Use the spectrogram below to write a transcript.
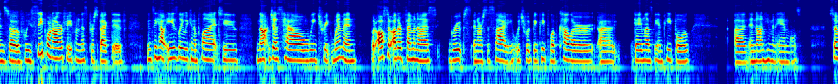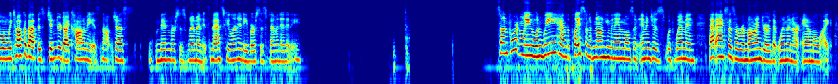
And so if we see pornography from this perspective, we can see how easily we can apply it to not just how we treat women, but also other feminized groups in our society, which would be people of color, uh, gay and lesbian people, uh, and non-human animals. So when we talk about this gender dichotomy, it's not just men versus women, it's masculinity versus femininity. So importantly, when we have the placement of non-human animals in images with women, that acts as a reminder that women are animal-like.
